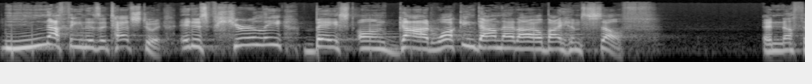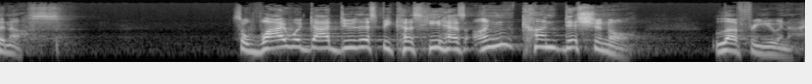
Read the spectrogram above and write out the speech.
Nothing is attached to it. It is purely based on God walking down that aisle by himself and nothing else. So, why would God do this? Because he has unconditional love for you and I.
